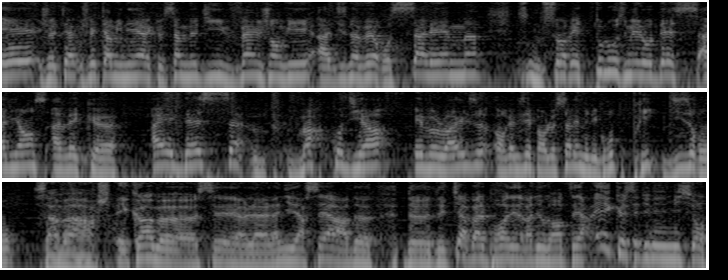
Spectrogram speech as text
Et je, vais terminer avec le samedi 20 janvier à 19h au Salem, une soirée Toulouse Mélodes Alliance avec euh, Aedes, Varcodia, Everrise, organisée par le Salem et les groupes, prix 10 euros. Ça marche. Et comme euh, c'est euh, la- l'anniversaire de, de, de Cabal Prod et de Radio Grand Air et que c'est une émission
